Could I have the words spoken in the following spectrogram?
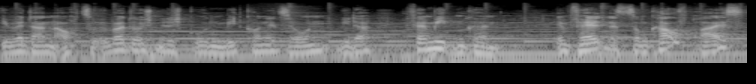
die wir dann auch zu überdurchschnittlich guten Mietkonditionen wieder vermieten können. Im Verhältnis zum Kaufpreis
